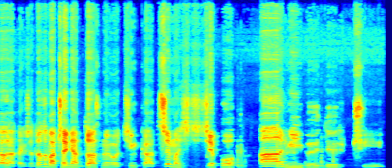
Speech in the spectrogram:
Dobra, także do zobaczenia, do następnego odcinka, trzymać ciepło, arrivederci.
